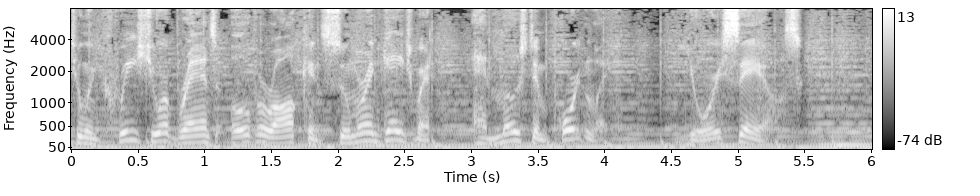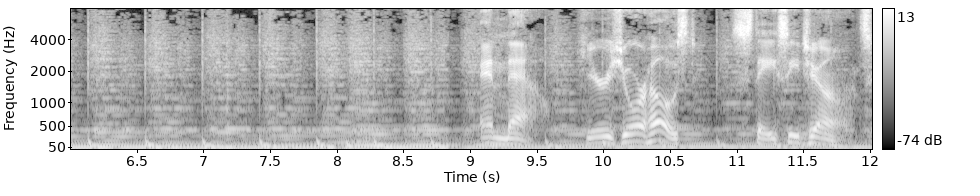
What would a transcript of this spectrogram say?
to increase your brand's overall consumer engagement and most importantly, your sales. And now, here's your host, Stacy Jones.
